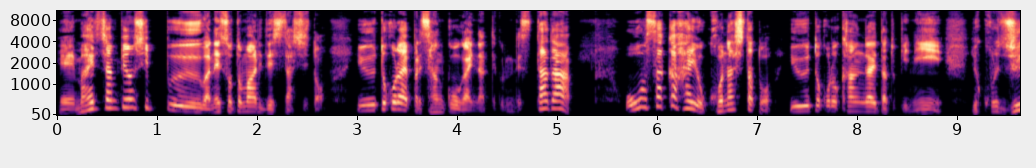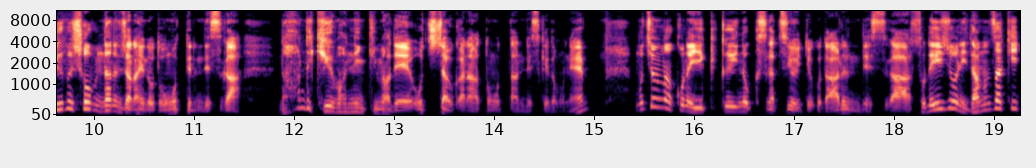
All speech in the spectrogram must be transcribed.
えー、マイルチャンピオンシップはね、外回りでしたし、というところはやっぱり参考外になってくるんです。ただ、大阪杯をこなしたというところを考えたときに、いや、これ十分勝負になるんじゃないのと思ってるんですが、なんで9番人気まで落ちちゃうかなと思ったんですけどもね。もちろんこのイクイノックスが強いということはあるんですが、それ以上にダノザキッ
